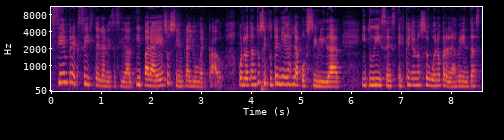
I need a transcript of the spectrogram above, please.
Siempre existe la necesidad y para eso siempre hay un mercado. Por lo tanto, si tú te niegas la posibilidad y tú dices, es que yo no soy bueno para las ventas,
